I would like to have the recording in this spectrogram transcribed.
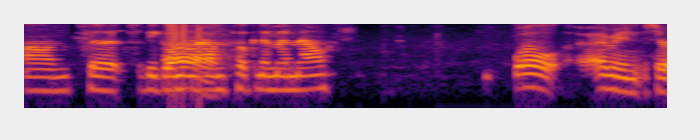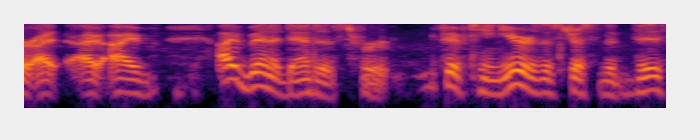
Um, to to be going Uh. around poking in my mouth. Well, I mean, sir, I, I, I've I've been a dentist for 15 years. It's just that this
